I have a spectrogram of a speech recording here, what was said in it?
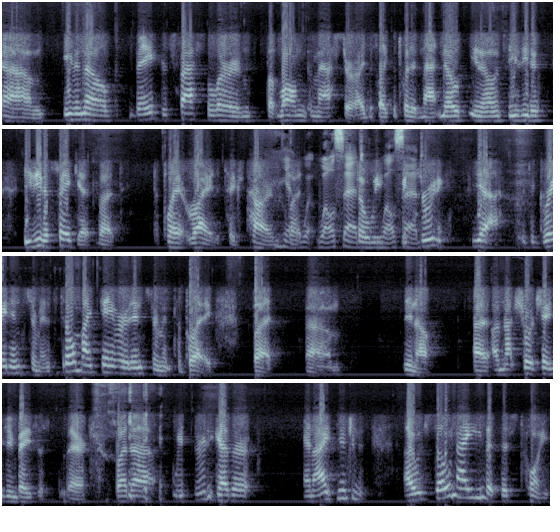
um, even though bass is fast to learn but long to master. I just like to put it in that note. You know, it's easy to easy to fake it, but to play it right, it takes time. Yeah, but, w- well said. so we, well we said. threw it- yeah, it's a great instrument. It's still my favorite instrument to play, but um, you know, I, I'm not shortchanging bassist there. But uh, we threw together, and I didn't. I was so naive at this point.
